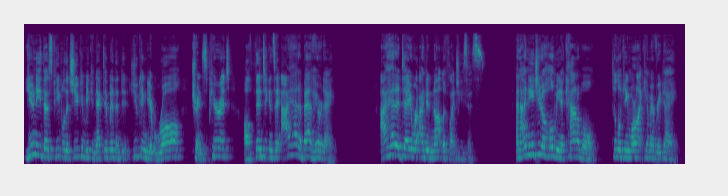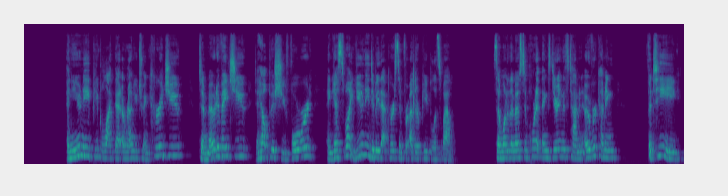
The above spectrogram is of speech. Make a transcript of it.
You need those people that you can be connected with and you can get raw, transparent, authentic and say, I had a bad hair day. I had a day where I did not look like Jesus. And I need you to hold me accountable to looking more like him every day. And you need people like that around you to encourage you, to motivate you, to help push you forward. And guess what? You need to be that person for other people as well. So one of the most important things during this time in overcoming fatigue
